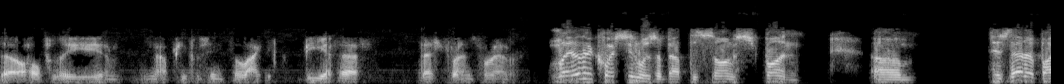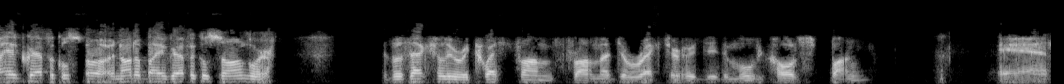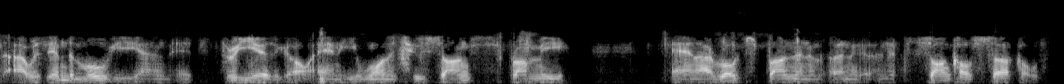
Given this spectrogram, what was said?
So hopefully, um, you know, people seem to like it. BFF, best friends forever. My other question was about the song "Spun." Um, is that a biographical or an autobiographical song, or? It was actually a request from from a director who did a movie called Spun, and I was in the movie, and it's three years ago, and he wanted two songs from me, and I wrote Spun and a, and a, song called Circles,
